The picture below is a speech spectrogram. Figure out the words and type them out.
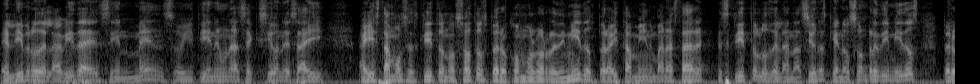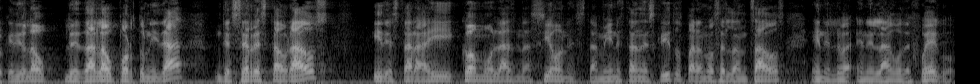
el libro de la vida es inmenso y tiene unas secciones ahí. Ahí estamos escritos nosotros, pero como los redimidos, pero ahí también van a estar escritos los de las naciones que no son redimidos, pero que Dios les da la oportunidad de ser restaurados y de estar ahí como las naciones. También están escritos para no ser lanzados en el, en el lago de fuego.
